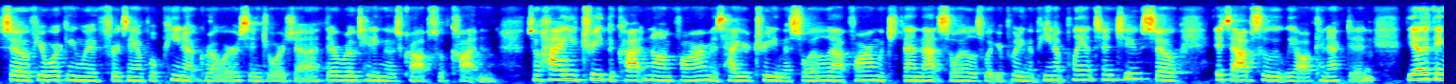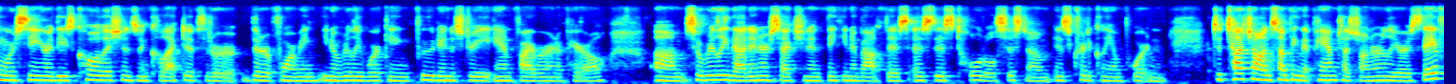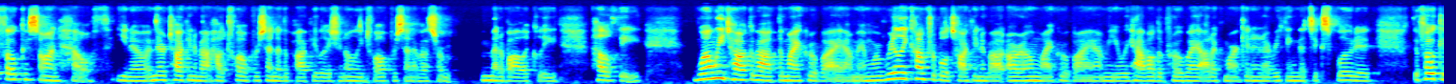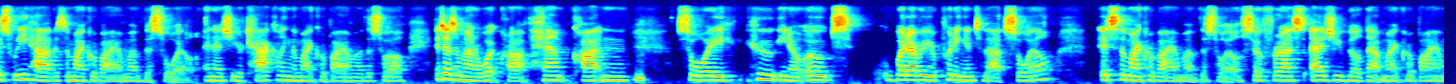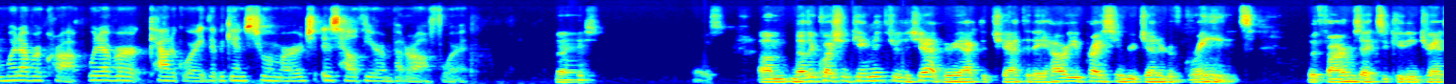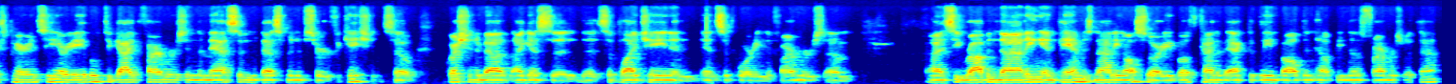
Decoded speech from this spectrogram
So if you're working with, for example, peanut growers in Georgia, they're rotating those crops with cotton. So how you treat the cotton on farm is how you're treating the soil of that farm, which then that soil is what you're putting the peanut plants into. So it's absolutely all connected. The other thing we're seeing are these coalitions and collectives that are that are forming, you know, really working food industry and fiber and apparel. Um, so really that intersection and thinking about this as this total system is critically important. To touch on something that Pam touched on earlier is they focus on health, you know, and they're talking about how 12% of the population, only 12% of us are metabolically healthy when we talk about the microbiome, and we're really comfortable talking about our own microbiome, you know, we have all the probiotic market and everything that's exploded. The focus we have is the microbiome of the soil. And as you're tackling the microbiome of the soil, it doesn't matter what crop, hemp, cotton, mm. Soy, who, you know, oats, whatever you're putting into that soil, it's the microbiome of the soil. So for us, as you build that microbiome, whatever crop, whatever category that begins to emerge is healthier and better off for it. Nice. Nice. Um, another question came in through the chat, very active chat today. How are you pricing regenerative grains? With farms executing transparency, are you able to guide farmers in the massive investment of certification? So question about, I guess, the, the supply chain and, and supporting the farmers. Um, I see Robyn nodding and Pam is nodding also. Are you both kind of actively involved in helping those farmers with that?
